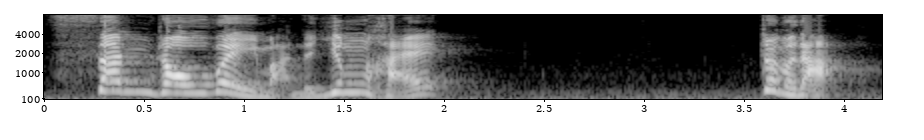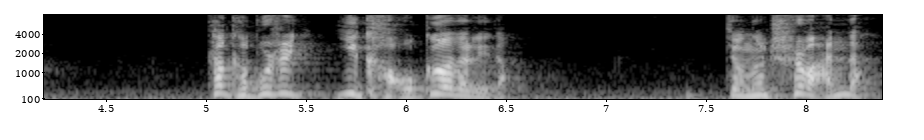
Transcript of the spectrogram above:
三朝未满的婴孩，这么大，他可不是一口搁在里的就能吃完的。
